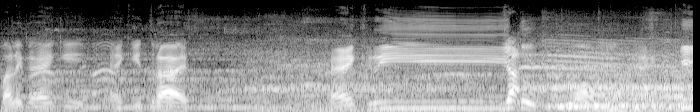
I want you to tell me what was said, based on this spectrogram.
Balik ke Henky. Henky drive. Henky. Ya. Tuh. Oh, Henky.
